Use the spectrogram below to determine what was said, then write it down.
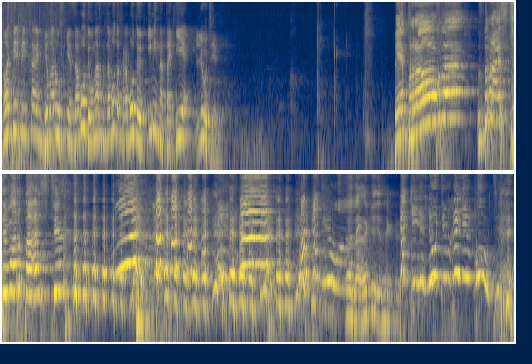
Ну а теперь представим белорусские заводы. У нас на заводах работают именно такие люди. Петровна! Здрасте, мордасте! Ну да, такие- Какие люди в Голливуде?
